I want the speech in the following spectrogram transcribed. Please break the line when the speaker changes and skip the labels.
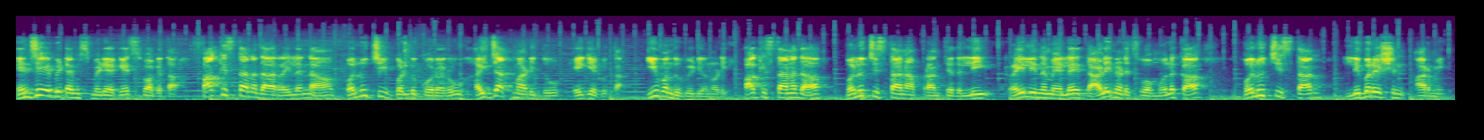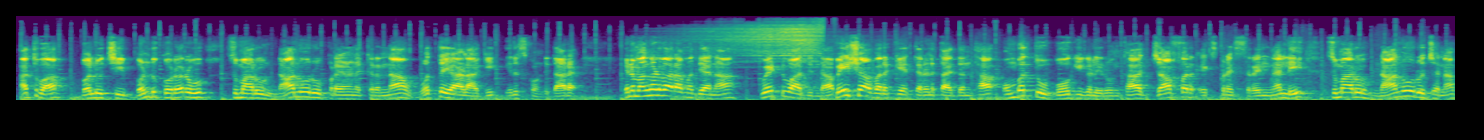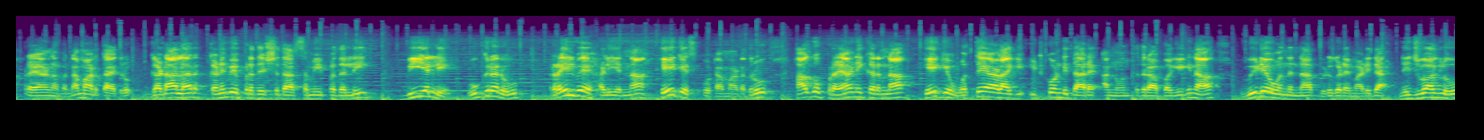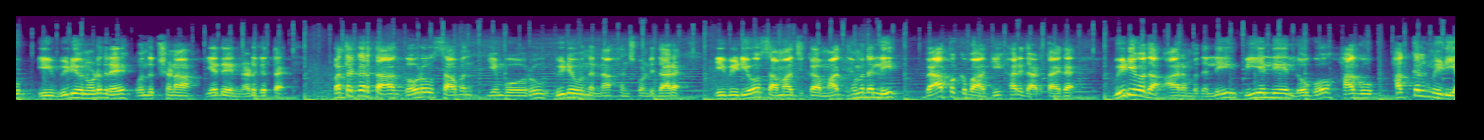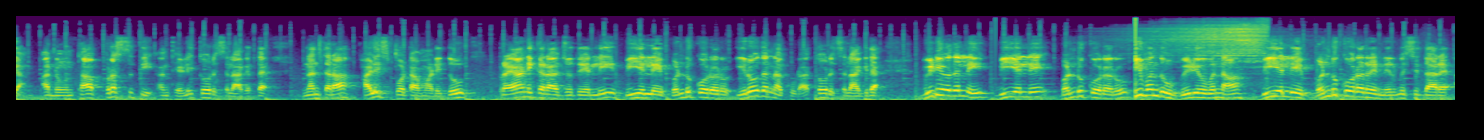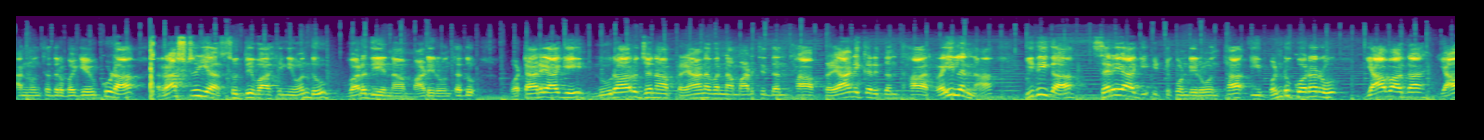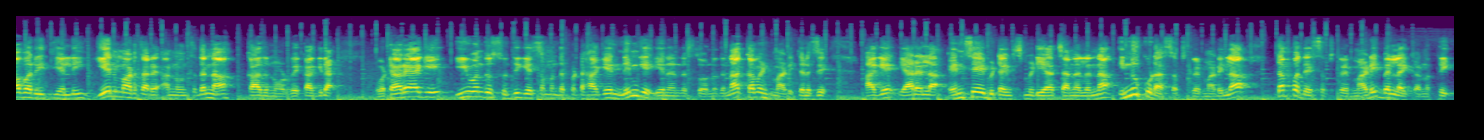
ಎನ್ಸಿಎಬಿ times ಮೀಡಿಯಾಗೆ ಸ್ವಾಗತ. ಪಾಕಿಸ್ತಾನದ ರೈಲನ್ನ Baluchi ಬಂಡುಕೋರರು hijack ಮಾಡಿದ್ದು ಹೇಗೆ ಗೊತ್ತಾ? ಈ ಒಂದು ವಿಡಿಯೋ ನೋಡಿ. ಪಾಕಿಸ್ತಾನದ ಬಲೂಚಿಸ್ತಾನ ಪ್ರಾಂತ್ಯದಲ್ಲಿ ರೈಲಿನ ಮೇಲೆ ದಾಳಿ ನಡೆಸುವ ಮೂಲಕ ಬಲೂಚಿಸ್ತಾನ್ ಲಿಬರೇಷನ್ ಆರ್ಮಿ ಅಥವಾ ಬಲೂಚಿ ಬಂಡುಕೋರರು ಸುಮಾರು ನಾನೂರು ಪ್ರಯಾಣಿಕರನ್ನ ಒತ್ತೆಯಾಳಾಗಿ ಇರಿಸಿಕೊಂಡಿದ್ದಾರೆ. ಇನ್ನು ಮಂಗಳವಾರ ಮಧ್ಯಾಹ್ನ ಕ್ವೆಟ್ವಾದಿಂದ ಪೇಶಾವರಕ್ಕೆ ತೆರಳುತ್ತಾ ಇದ್ದಂತಹ ಒಂಬತ್ತು ಬೋಗಿಗಳಿರುವಂತಹ ಜಾಫರ್ ಎಕ್ಸ್ಪ್ರೆಸ್ ರೈಲಿನಲ್ಲಿ ಸುಮಾರು ನಾನೂರು ಜನ ಪ್ರಯಾಣವನ್ನ ಮಾಡ್ತಾ ಇದ್ರು. ಗಡಾಲರ್ ಕಣಿವೆ ಪ್ರದೇಶದ ಸಮೀಪದಲ್ಲಿ ಬಿಎಲ್ಎ ಉಗ್ರರು ರೈಲ್ವೆ ಹಳಿಯನ್ನ ಹೇಗೆ ಸ್ಫೋಟ ಮಾಡಿದ್ರು ಹಾಗೂ ಪ್ರಯಾಣಿಕರನ್ನ ಹೇಗೆ ಒತ್ತೆಯಾಳಾಗಿ ಇಟ್ಕೊಂಡಿದ್ದಾರೆ ಅನ್ನುವಂಥದ್ರ ಬಗೆಗಿನ ವಿಡಿಯೋವನ್ನ ಬಿಡುಗಡೆ ಮಾಡಿದೆ. ನಿಜವಾಗ್ಲೂ ಈ ವಿಡಿಯೋ ನೋಡಿದ್ರೆ ಒಂದು ಕ್ಷಣ ಎದೆ ನಡುಗುತ್ತೆ. ಪತ್ರಕರ್ತ ಗೌರವ್ ಸಾವಂತ್ ಎಂಬುವರು ವಿಡಿಯೋವೊಂದನ್ನ ಹಂಚಿಕೊಂಡಿದ್ದಾರೆ. ಈ ವಿಡಿಯೋ ಸಾಮಾಜಿಕ ಮಾಧ್ಯಮದಲ್ಲಿ ವ್ಯಾಪಕವಾಗಿ ಹರಿದಾಡ್ತಾ ಇದೆ. ವಿಡಿಯೋದ ಆರಂಭದಲ್ಲಿ ಬಿಎಲ್ಎ ಲೋಗೋ ಹಾಗೂ ಹಕ್ಕಲ್ ಮೀಡಿಯಾ ಅನ್ನುವಂತಹ ಪ್ರಸ್ತುತಿ ಅಂತ ಹೇಳಿ ತೋರಿಸಲಾಗುತ್ತೆ. ನಂತರ ಹಳಿ ಸ್ಫೋಟ ಮಾಡಿದ್ದು ಪ್ರಯಾಣಿಕರ ಜೊತೆಯಲ್ಲಿ ಬಿಎಲ್ಎ ಬಂಡುಕೋರರು ಇರೋದನ್ನ ಕೂಡ ತೋರಿಸಲಾಗಿದೆ. ವಿಡಿಯೋದಲ್ಲಿ ಬಿಎಲ್ಎ ಬಂಡುಕೋರರು ಈ ಒಂದು ವಿಡಿಯೋವನ್ನ ಬಿಎಲ್ಎ ಬಂಡುಕೋರರೇ ನಿರ್ಮಿಸಿದ್ದಾರೆ ಅನ್ನುವಂಥದ್ರ ಬಗ್ಗೆಯೂ ಕೂಡ ರಾಷ್ಟ್ರೀಯ ಸುದ್ದಿವಾಹಿನಿ ಒಂದು ವರದಿಯನ್ನ ಮಾಡಿರುವಂತದ್ದು ಒಟ್ಟಾರೆಯಾಗಿ ನೂರಾರು ಜನ ಪ್ರಯಾಣವನ್ನ ಮಾಡ್ತಿದ್ದಂತಹ, ಪ್ರಯಾಣಿಕರಿದ್ದಂತಹ ರೈಲನ್ನ ಇದೀಗ ಸೆರೆಯಾಗಿ ಇಟ್ಟುಕೊಂಡಿರುವಂತಹ ಈ ಬಂಡುಕೋರರು ಯಾವಾಗ, ಯಾವ ರೀತಿಯಲ್ಲಿ ಏನ್ ಮಾಡ್ತಾರೆ ಅನ್ನುವಂಥದ್ದನ್ನ ಕಾದು ನೋಡ್ಬೇಕಾಗಿದೆ. ಒಟ್ಟಾರೆಯಾಗಿ ಈ ಒಂದು ಸುದ್ದಿಗೆ ಸಂಬಂಧಪಟ್ಟ ಹಾಗೆ ನಿಮ್ಗೆ ಏನನ್ನಿಸ್ತು ಅನ್ನೋದನ್ನ ಕಮೆಂಟ್ ಮಾಡಿ ತಿಳಿಸಿ. ಹಾಗೆ ಯಾರೆಲ್ಲ N C I B Times Media channel ಅನ್ನ ಇನ್ನೂ ಕೂಡ ಸಬ್ಸ್ಕ್ರೈಬ್ ಮಾಡಿಲ್ಲ, ತಪ್ಪದೆ ಸಬ್ಸ್ಕ್ರೈಬ್ ಮಾಡಿ ಬೆಲ್ ಐಕಾನ್ ಒತ್ತಿ.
